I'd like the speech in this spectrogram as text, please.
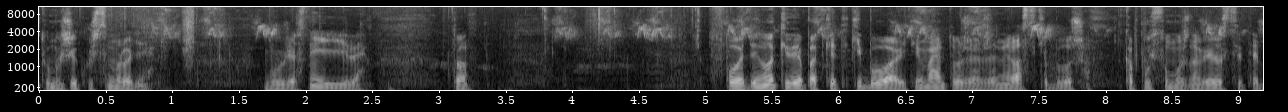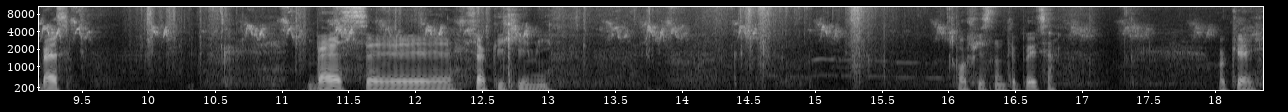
тому що кущ смородини був рясний і. То поодинокі випадки такі бувають. І в мене теж вже не раз таке було, що капусту можна виростити без, без е, всякої хімії. Офісна теплиця. Окей,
